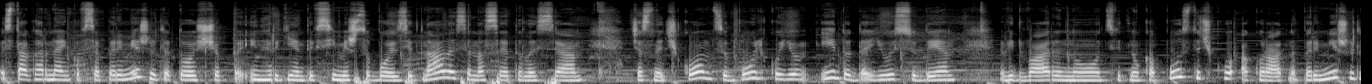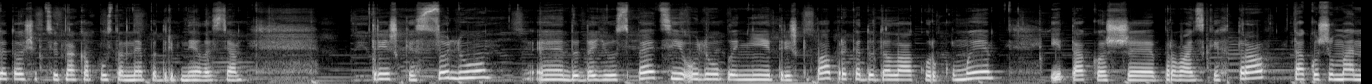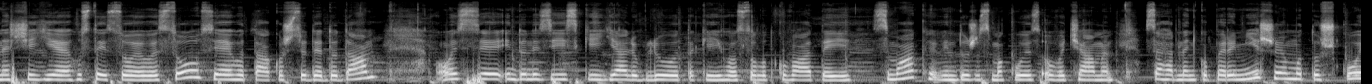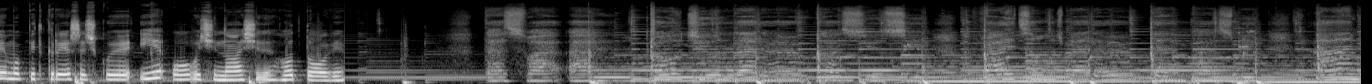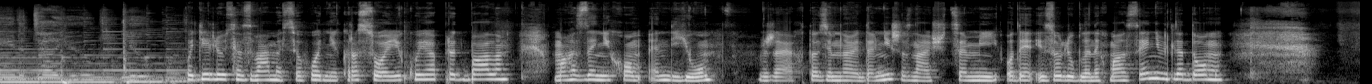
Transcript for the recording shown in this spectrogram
Ось так гарненько все перемішую для того, щоб інгредієнти всі між собою з'єдналися, наситилися часничком, цибулькою. І додаю сюди відварену цвітну капусточку, акуратно перемішую для того, щоб цвітна капуста не подрібнилася. Трішки солю, е, додаю спеції улюблені, трішки паприки додала, куркуми і також е, прованських трав. Також у мене ще є густий соєвий соус, я його також сюди додам. Ось е, індонезійський, я люблю такий його солодкуватий смак, він дуже смакує з овочами. Все гарненько перемішуємо, тушкуємо під кришечкою, і овочі наші готові. That's why I Поділюся з вами сьогодні красою, яку я придбала в магазині Home You. Вже хто зі мною давніше знає, що це мій один із улюблених магазинів для дому.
